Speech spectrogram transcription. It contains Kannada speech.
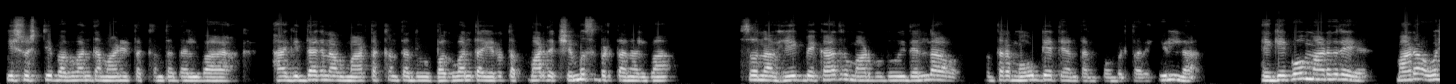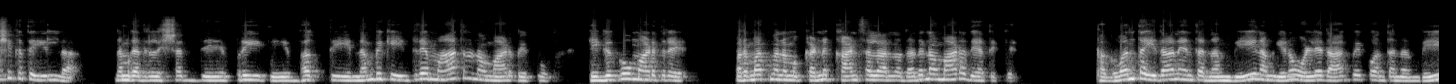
ಈ ಸೃಷ್ಟಿ ಭಗವಂತ ಮಾಡಿರ್ತಕ್ಕಂಥದ್ದಲ್ವಾ? ಹಾಗಿದ್ದಾಗ ನಾವು ಮಾಡ್ತಕ್ಕಂಥದ್ದು ಭಗವಂತ ಏನೋ ತಪ್ಪು ಮಾಡದೆ ಕ್ಷಮಿಸ್ಬಿಡ್ತಾನಲ್ವಾ? ಸೊ ನಾವ್ ಹೇಗ್ ಬೇಕಾದ್ರೂ ಮಾಡ್ಬೋದು. ಇದೆಲ್ಲ ಒಂಥರ ಮೌಢ್ಯತೆ ಅಂತ ಅನ್ಕೊಂಡ್ಬಿಡ್ತಾರೆ. ಇಲ್ಲ. ಹೇಗೆಗೋ ಮಾಡಿದ್ರೆ ಮಾಡೋ ಅವಶ್ಯಕತೆ ಇಲ್ಲ. ನಮ್ಗೆ ಅದ್ರಲ್ಲಿ ಶ್ರದ್ಧೆ, ಪ್ರೀತಿ, ಭಕ್ತಿ, ನಂಬಿಕೆ ಇದ್ರೆ ಮಾತ್ರ ನಾವು ಮಾಡ್ಬೇಕು. ಹೇಗೆಗೋ ಮಾಡಿದ್ರೆ ಪರಮಾತ್ಮ ನಮಗ್ ಕಣ್ಣಕ್ ಕಾಣಿಸಲ್ಲ ಅನ್ನೋದಾದ್ರೆ ನಾವು ಮಾಡೋದು ಯಾತಕ್ಕೆ ಭಗವಂತ ಇದ್ದಾನೆ ಅಂತ ನಂಬಿ, ನಮ್ಗೇನೋ ಒಳ್ಳೇದಾಗ್ಬೇಕು ಅಂತ ನಂಬಿ,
